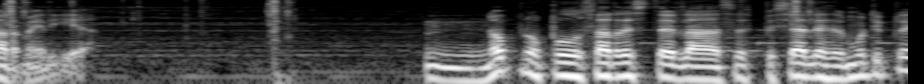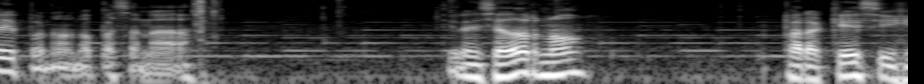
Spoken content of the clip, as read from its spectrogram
Armería. No, no puedo usar este, las especiales del multiplayer. Pues no, no pasa nada. Silenciador, no. ¿Para qué? Si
